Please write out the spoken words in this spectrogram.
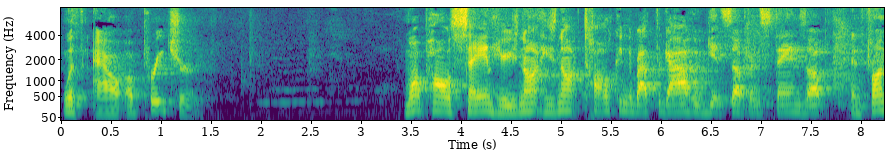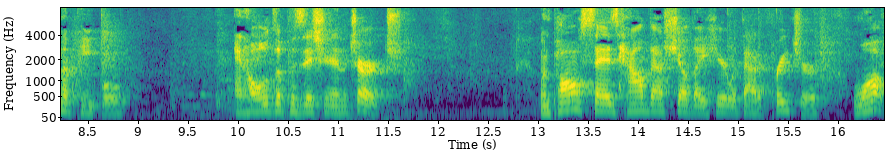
without a preacher? What Paul's saying here, he's not, he's not talking about the guy who gets up and stands up in front of people and holds a position in the church. When Paul says, How thou shall they hear without a preacher, What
